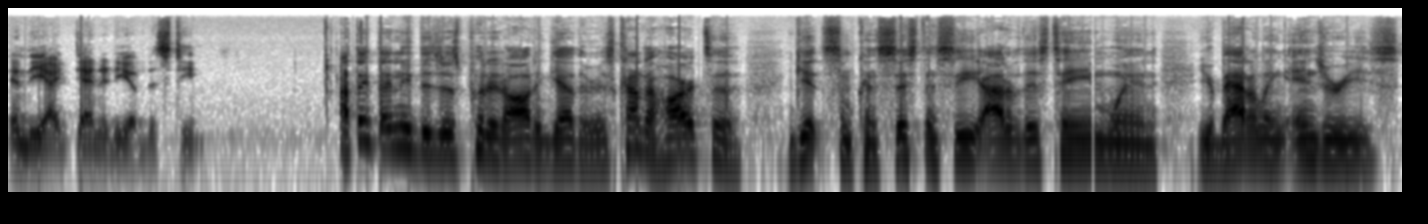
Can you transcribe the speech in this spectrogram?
and the identity of this team? I think they need to just put it all together. It's kind of hard to get some consistency out of this team when you're battling injuries,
